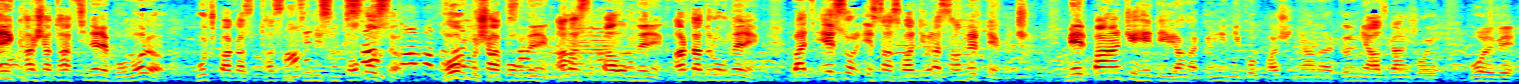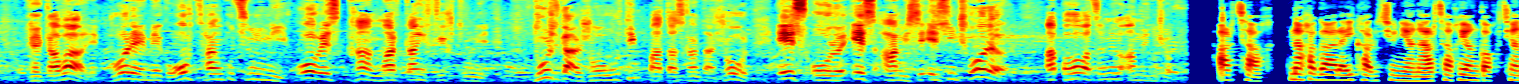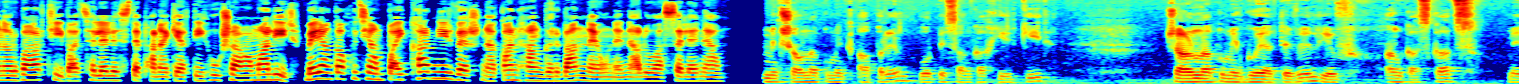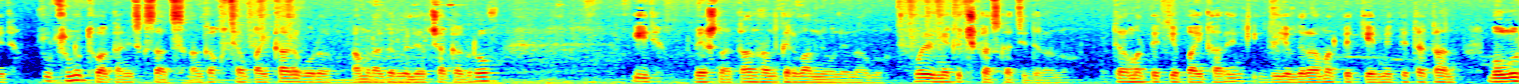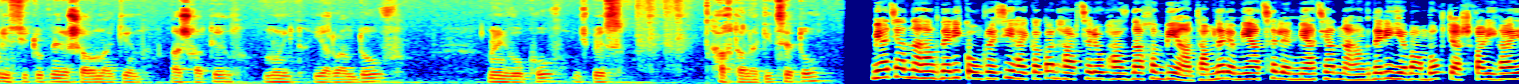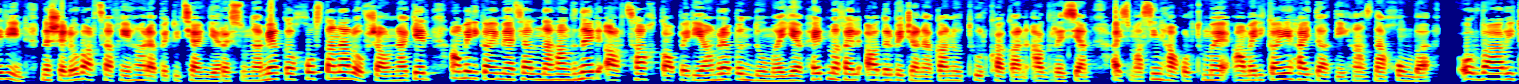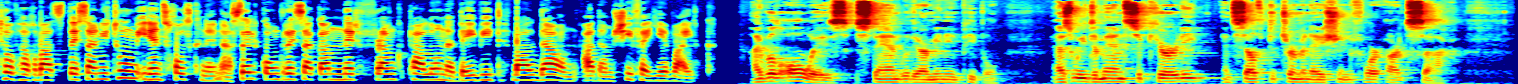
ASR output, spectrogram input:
Մենք հաշաթաղցիները բոլորը ոչ պակաս 80-90%-ը հող մշակողներ ենք, անասուն պահողներ ենք, արտադրողներ ենք, բայց այսօր այս ասֆալտի վրա սա մեր տեղը չի մեր պահանջի հետևյալն է կլինի Նիկոլ Փաշինյանը, կլինի ազգային ժողովի որևէ ղեկավար, որևէ մեկ ով ցանկություն ունի, ով այսքան մարդկային խիղճ ունի, դուրս գա ժողովրդին պատասխան տա ժողովուրդ, այս օրը, այս ամիսը, այս ինչ օրը ապահովացնել ամեն ինչով։ Արցախ. Նախագահ Արայիկ Հարությունյանը Արցախի անկախության օրվա արդիվ այցելել է Ստեփանակերտի հուշահամալիր։ Մեր անկախության պայքարն իր վերջնական հանգրվանն է ունենալու, ասել է նա։ Մենք շարունակում ենք ապրել որպես անկախ երկիր, շարունակում ենք գոյատևել եւ անկասկած մեր 88 թվականից սկսած անկախության պայքարը, որը ամրագրվել է հռչակագրով, իր վերջնական հանդգրվանն ունենալու, որը մեկը չկասկածի դրանով։ Դրա համար պետք է պայքարենք եւ դրա համար պետք է մեր պետական բոլոր ինստիտուտները շարունակեն աշխատել նույն երանդով, նույն ոգով, ինչպես հաղթանակից հետո Միացյալ Նահանգների կոնգրեսի հայկական հարցերով հանձնախմբի անդամները միացել են Միացյալ Նահանգների եւ ամբողջ աշխարհի հայերին, նշելով Արցախի հանրապետության 30-ամյակը խոստանալով շարունակել Ամերիկայի Միացյալ Նահանգներ Արցախ կապերի ամրապնդումը եւ հետ մղել ադրբեջանական ու թուրքական ագրեսիան։ Այս մասին հաղորդում է Ամերիկայի հայդատի հանձնախումբը։ Օրվա առիթով հղված տեսանյութում իրենց խոսքն են ասել կոնգրեսականներ Ֆրանկ Փալոնը, Դեյվիդ Վալդաուն, Ադամ Շիֆը եւ այլք։ I will always stand with the Armenian people as we demand security and self-determination for Artsakh.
